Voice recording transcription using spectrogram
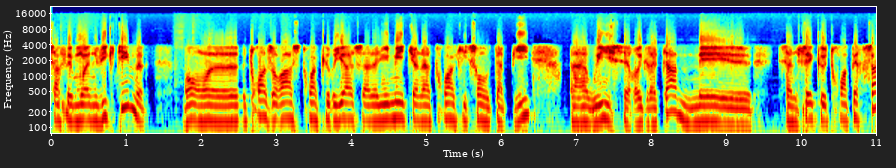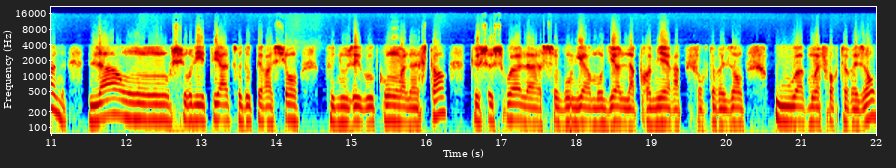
ça fait moins de victimes. Bon, euh, trois Horaces, trois Curias, à la limite, il y en a trois qui sont au tapis. Ben oui, c'est regrettable, mais ça ne fait que trois personnes. Là, on, sur les théâtres d'opération que nous évoquons à l'instant, que ce soit la Seconde Guerre mondiale, la première à plus forte raison ou à moins forte raison,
